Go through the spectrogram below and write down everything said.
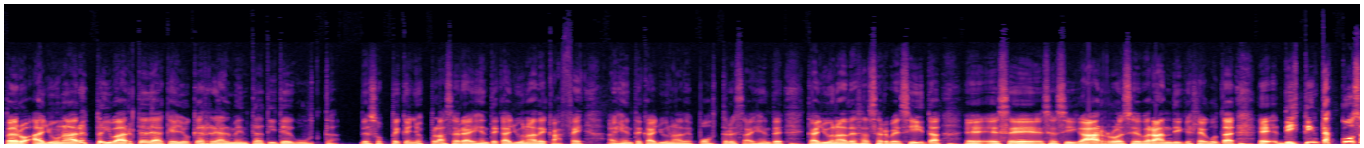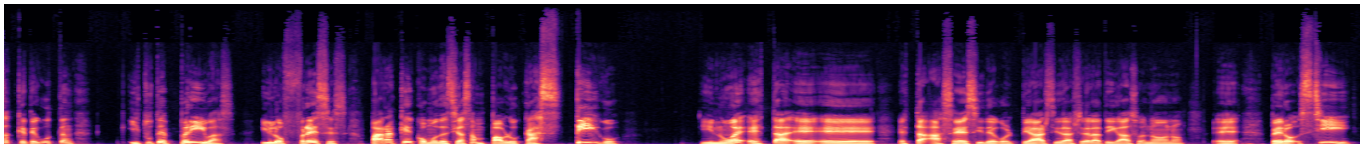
pero ayunar es privarte de aquello que realmente a ti te gusta, de esos pequeños placeres. Hay gente que ayuna de café, hay gente que ayuna de postres, hay gente que ayuna de esa cervecita, eh, ese, ese, cigarro, ese brandy que le gusta, distintas cosas que te gustan y tú te privas y lo ofreces para que, como decía San Pablo, castigo y no es esta, eh, eh, esta asesi de golpearse y darse de latigazo, no, no. Eh, pero sí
